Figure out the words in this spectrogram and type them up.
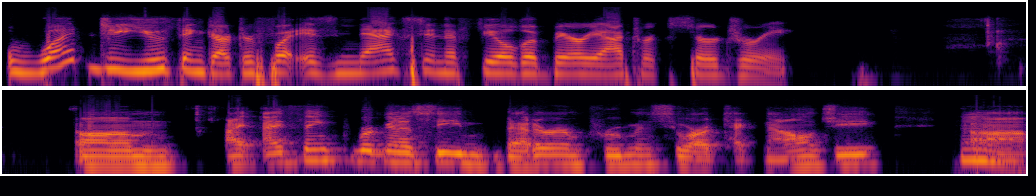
what do you think, Dr. Foote, is next in the field of bariatric surgery? Um, I, I, think we're going to see better improvements to our technology. Mm. Uh,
